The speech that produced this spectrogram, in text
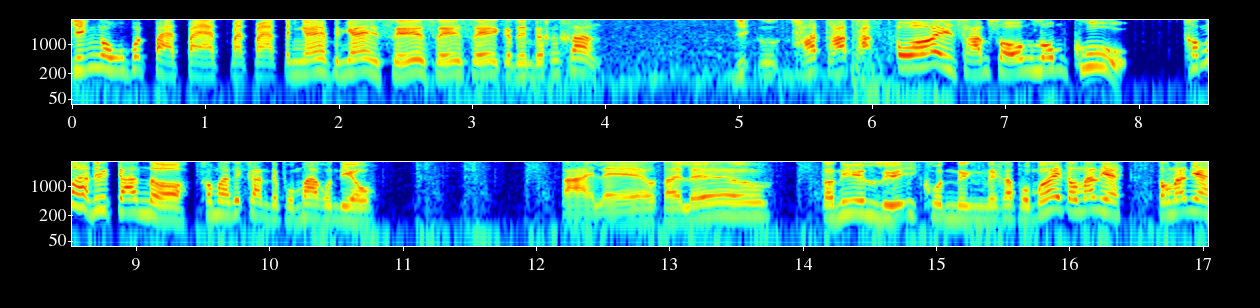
ยิงเอาไปแปดแปดแปดแปดเป็นไงเป็นไงเซเซเซกระเด็นไปข้างๆยิชาร์จชาร์จชาร์จโอ้ยสามสองล้มคู่ เขามาด้วยกันเหรอเขามาด้วยกันแต่ผมมาคนเดียว ตายแล้วตายแล้ว ตอนนี้เหลืออีกคนหนึ่งนะครับผมเฮ้ยตรงนั้นเนี่ยตรงนั้นเนี่ย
